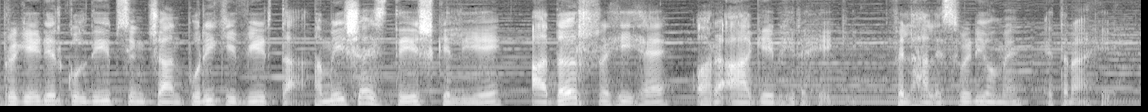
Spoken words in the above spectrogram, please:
ब्रिगेडियर कुलदीप सिंह चांदपुरी की वीरता हमेशा इस देश के लिए आदर्श रही है और आगे भी रहेगी। फ़िलहाल इस वीडियो में इतना ही।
